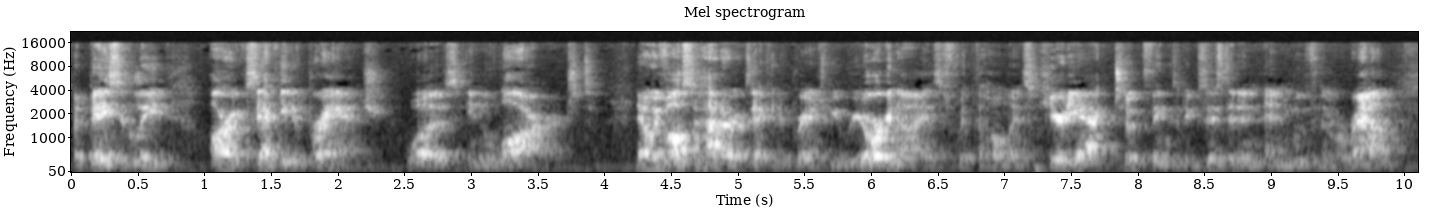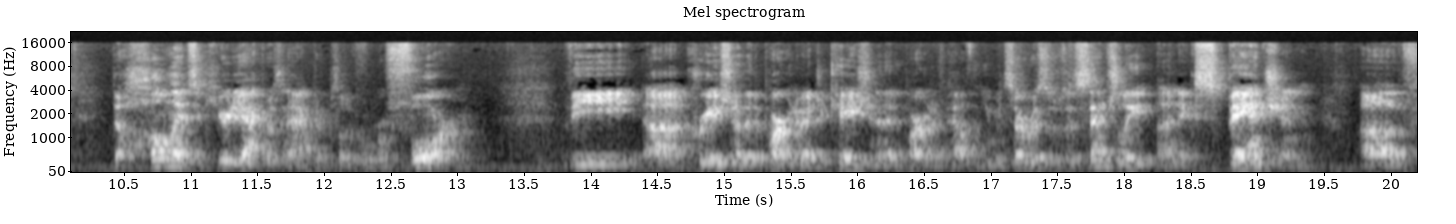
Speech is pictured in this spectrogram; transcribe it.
But basically, our executive branch was enlarged. Now we've also had our executive branch be reorganized with the Homeland Security Act, took things that existed and, and moved them around. The Homeland Security Act was an act of political reform. The uh, creation of the Department of Education and the Department of Health and Human Services was essentially an expansion of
